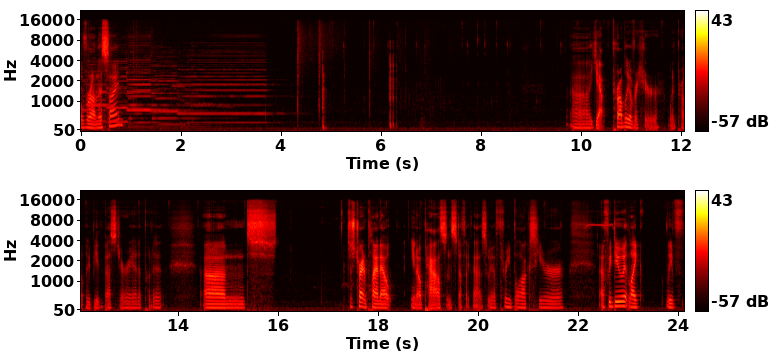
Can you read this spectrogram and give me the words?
over on this side. Uh, yeah, probably over here would probably be the best area to put it. And just trying to plan out, you know, paths and stuff like that. So we have three blocks here. If we do it like leave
